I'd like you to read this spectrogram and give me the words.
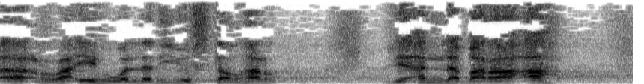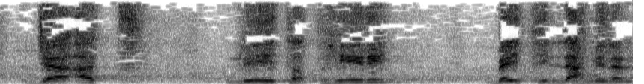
الرأي هو الذي يستظهر لأن براءة جاءت لتطهير بيت الله من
